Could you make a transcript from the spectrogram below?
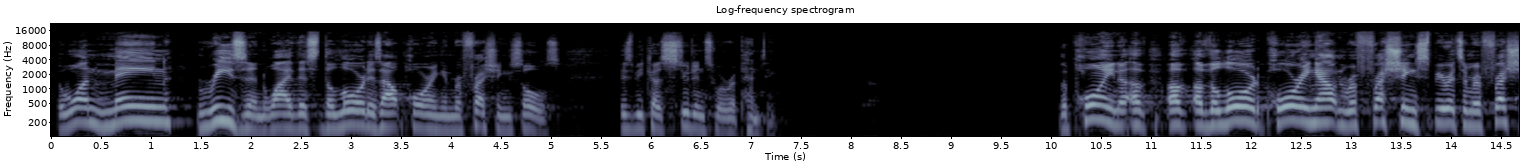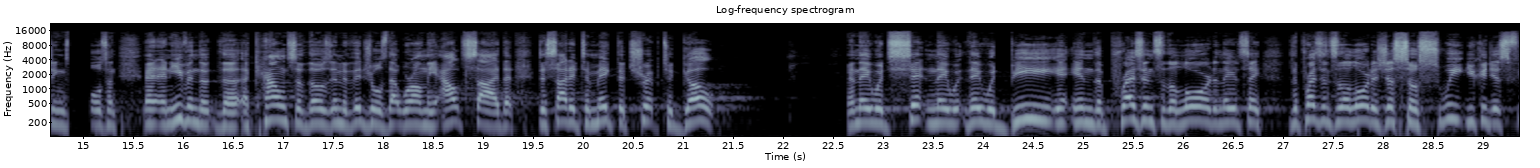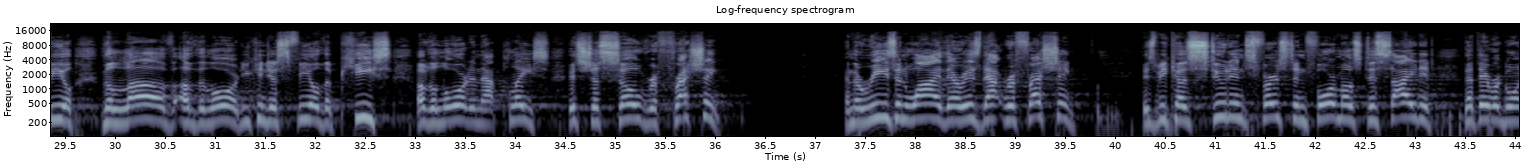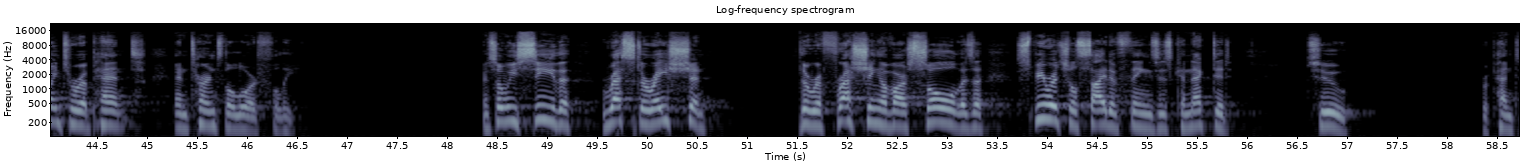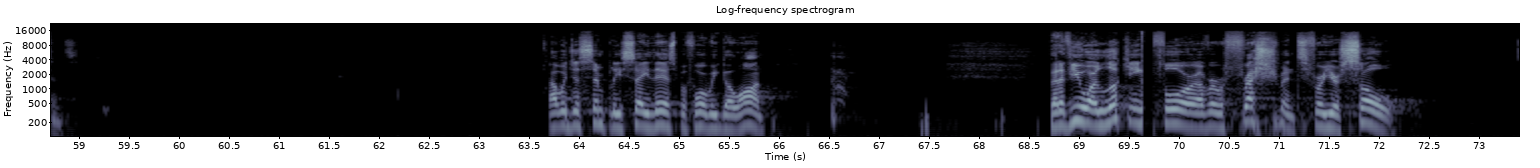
the one main reason why this, the Lord is outpouring and refreshing souls is because students were repenting. The point of, of, of the Lord pouring out and refreshing spirits and refreshing souls, and, and, and even the, the accounts of those individuals that were on the outside that decided to make the trip to go and they would sit and they would, they would be in the presence of the Lord, and they would say, The presence of the Lord is just so sweet. You could just feel the love of the Lord. You can just feel the peace of the Lord in that place. It's just so refreshing. And the reason why there is that refreshing is because students, first and foremost, decided that they were going to repent and turn to the Lord fully. And so we see the restoration the refreshing of our soul as a spiritual side of things is connected to repentance. I would just simply say this before we go on that if you are looking for a refreshment for your soul,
